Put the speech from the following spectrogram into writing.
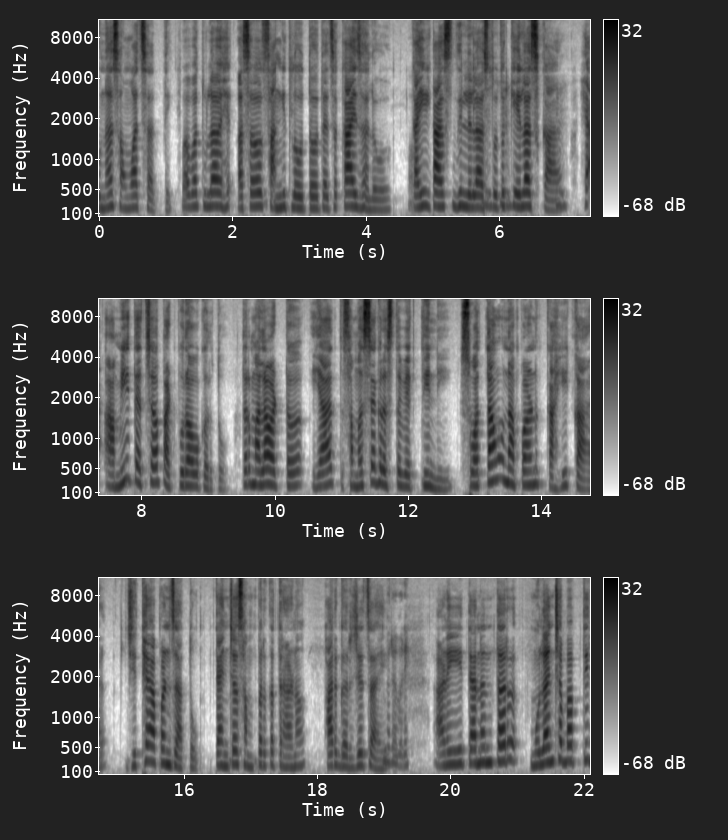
पुन्हा संवाद साधते. बाबा तुला हे असं सांगितलं होतं त्याचं काय झालं? काही टास्क दिलेला असतो तो केलाच का? हे आम्ही त्याचा पाठपुरावा करतो. तर मला वाटतं यात समस्याग्रस्त व्यक्तींनी स्वतःहून आपण काही काळ जिथे आपण जातो त्यांच्या संपर्कात राहणं फार गरजेचं आहे. बरोबर आहे. आणि त्यानंतर मुलांच्या बाबतीत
